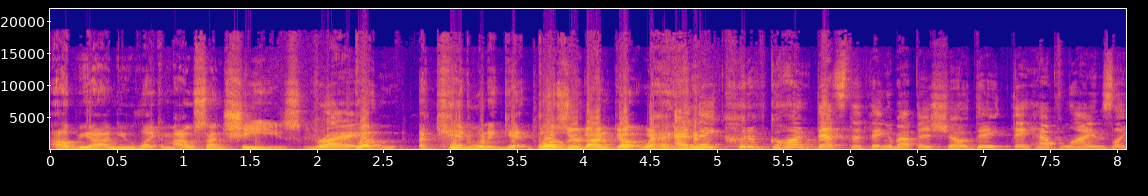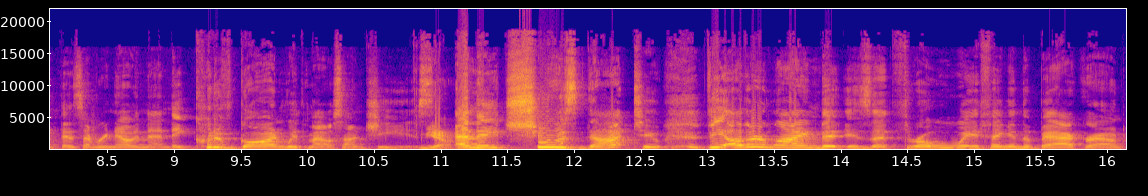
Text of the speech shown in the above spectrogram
"I'll be on you like a mouse on cheese." Right. But a kid wouldn't get buzzard on gut wagon. and they could have gone that's the thing about this show they they have lines like this every now and then they could have gone with mouse on cheese Yeah. and they choose not to the other line that is a throwaway thing in the background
